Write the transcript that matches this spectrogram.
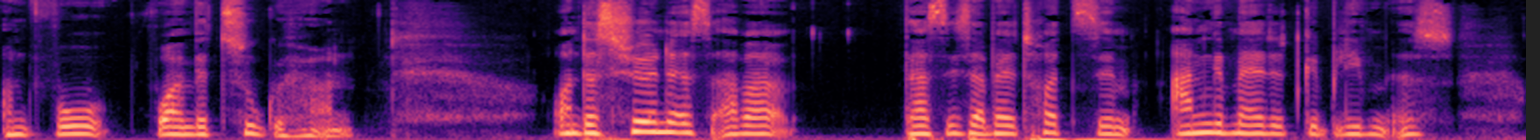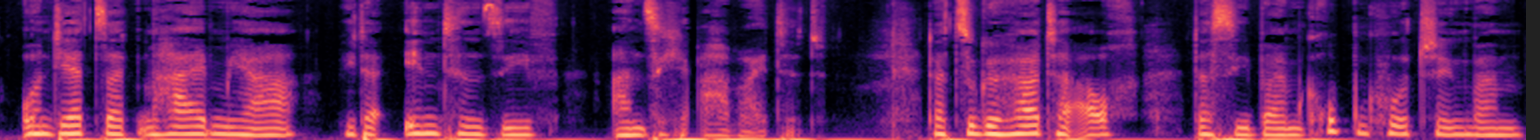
Und wo wollen wir zugehören? Und das Schöne ist aber, dass Isabel trotzdem angemeldet geblieben ist und jetzt seit einem halben Jahr wieder intensiv an sich arbeitet. Dazu gehörte auch, dass sie beim Gruppencoaching beim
